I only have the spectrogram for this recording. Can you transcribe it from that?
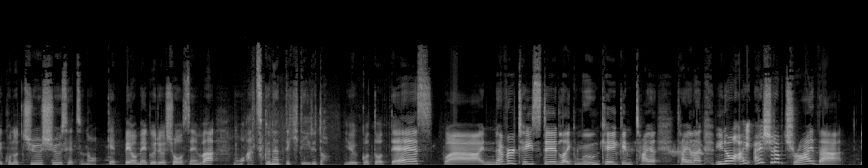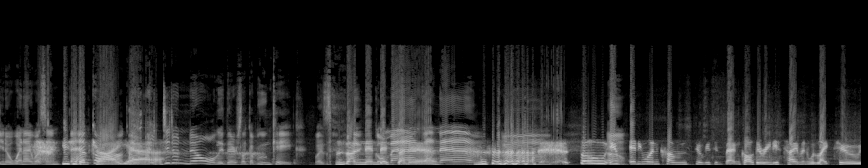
ーこの中秋節の月餅をめぐる商戦はもう熱くなってきているということです。Wow, I never tasted like mooncake in Thai- Thailand. You know, I, I should have tried that. You know, when I was in You should have Bangkok, tried, I, I yeah. didn't know that there's like a mooncake. Was 残念でしたね。ごめん残念。うん So, if Oh. anyone comes to visit Bangkok during this time and would like to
